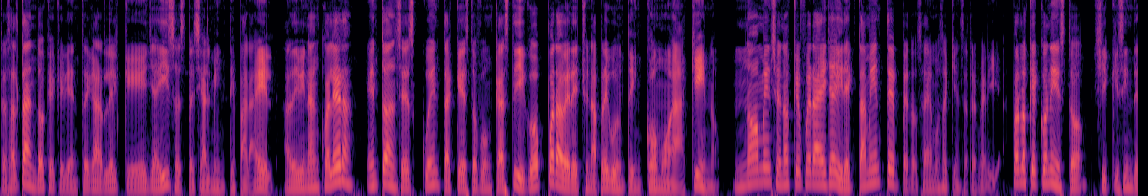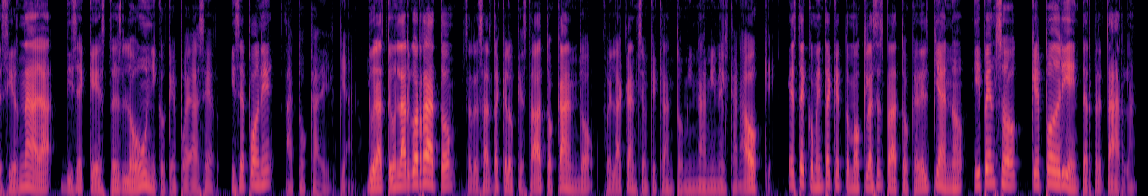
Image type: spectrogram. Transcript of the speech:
resaltando que quería entregarle el que ella hizo especialmente para él. ¿Adivinan cuál era? Entonces cuenta que esto fue un castigo por haber hecho una pregunta incómoda a Aquino. No mencionó que fuera ella directamente, pero sabemos a quién se refería. Por lo que con esto, Shiki sin decir nada, dice que esto es lo único que puede hacer y se pone a tocar el piano. Durante un largo rato, se resalta que lo que estaba tocando fue la canción que cantó Minami en el karaoke. Este comenta que tomó clases para tocar el piano y pensó que podría interpretarla.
